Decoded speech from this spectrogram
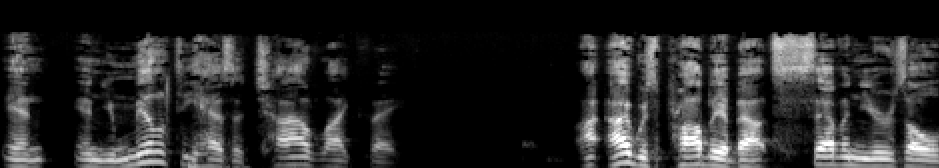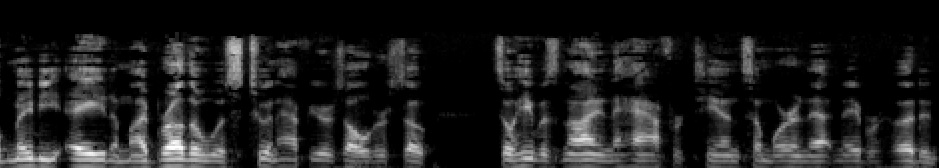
And, and humility has a childlike faith. I, I was probably about seven years old, maybe eight, and my brother was two and a half years older, so, so he was nine and a half or ten, somewhere in that neighborhood. And,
